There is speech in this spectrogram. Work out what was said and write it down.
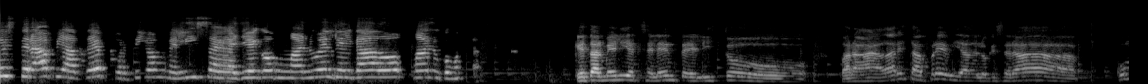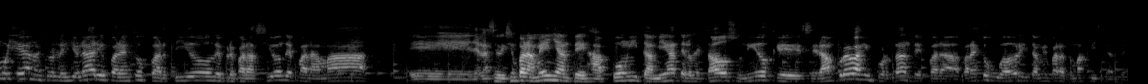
esto es Terapia Deportiva. Melissa Gallego, Manuel Delgado. Manu, ¿cómo estás? ¿Qué tal, Meli? Excelente, listo para dar esta previa de lo que será, cómo llegan nuestros legionarios para estos partidos de preparación de Panamá, eh, de la selección panameña ante Japón y también ante los Estados Unidos, que serán pruebas importantes para, para estos jugadores y también para Tomás Christiansen.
